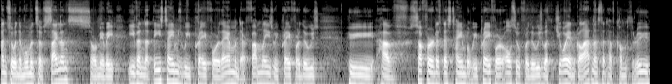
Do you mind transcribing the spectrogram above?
And so, in the moments of silence, or maybe even at these times, we pray for them and their families, we pray for those who have suffered at this time, but we pray for also for those with joy and gladness that have come through.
